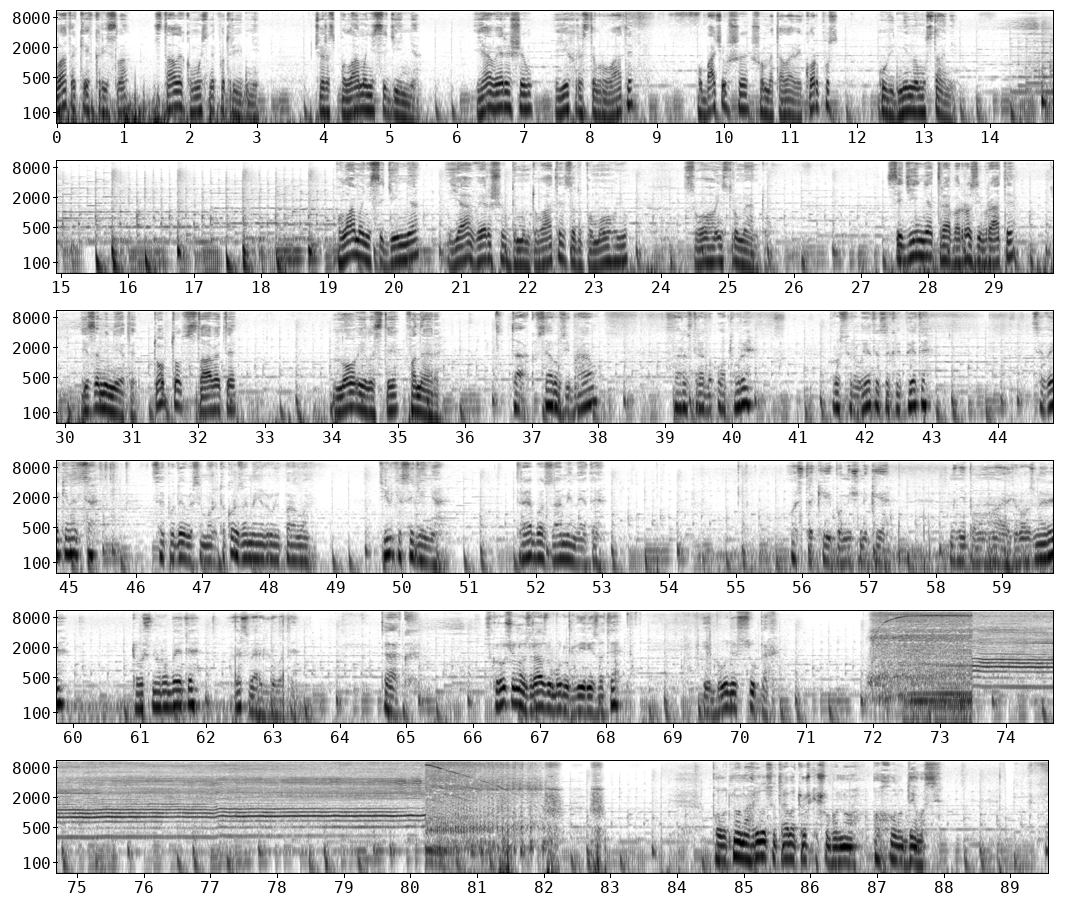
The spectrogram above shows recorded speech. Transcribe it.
Два таких крісла стали комусь не потрібні через поламані сидіння. Я вирішив їх реставрувати, побачивши, що металевий корпус у відмінному стані. Поламані сидіння я вирішив демонтувати за допомогою свого інструменту. Сидіння треба розібрати і замінити, тобто вставити нові листи фанери. Так, все розібрав. Зараз треба отвори просверлити, закріпити. Це викинеться. Це подивлюся, може також заміню другий поролон. Тільки сидіння треба замінити. Ось такі помічники мені допомагають розміри точно робити, висвердлювати. Так, скручено зразу буду дві різати і буде супер. Полотно нагрілося, треба трошки, щоб воно охолодилося.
